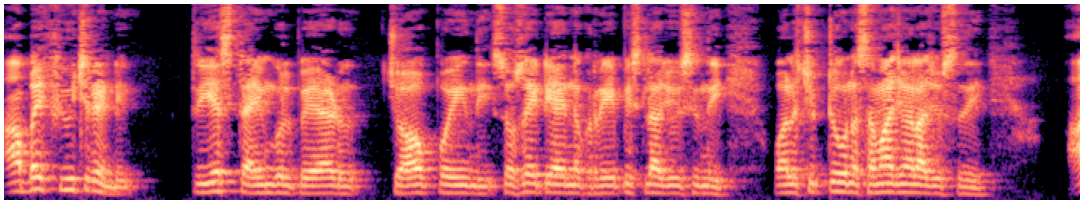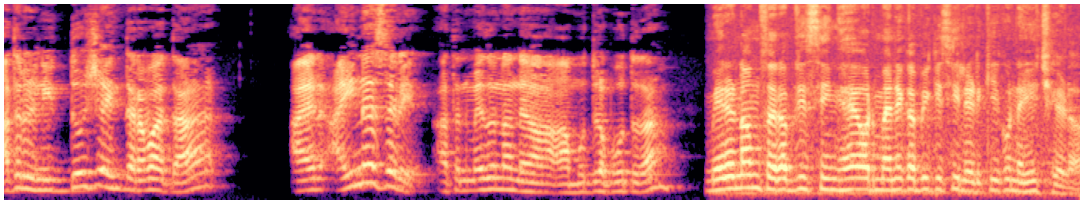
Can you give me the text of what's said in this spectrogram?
ఆ అబ్బాయి ఫ్యూచర్ అండి త్రీ ఇయర్స్ టైం కోల్పోయాడు జాబ్ పోయింది సొసైటీ ఆయన ఒక రేపిస్ట్ లా చూసింది వాళ్ళ చుట్టూ ఉన్న సమాజం ఎలా చూస్తుంది అతను నిర్దోషి అయిన తర్వాత ఆయన అయినా సరే అతని మీద ఉన్న ఆ ముద్ర పోతుందా मेरा नाम सरबजीत सिंह है और मैंने कभी किसी लड़की को नहीं छेड़ा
